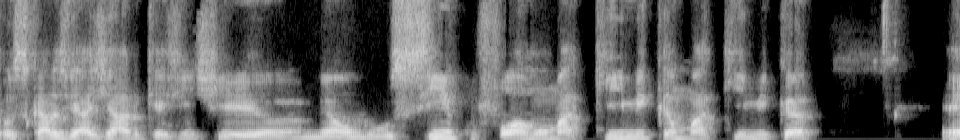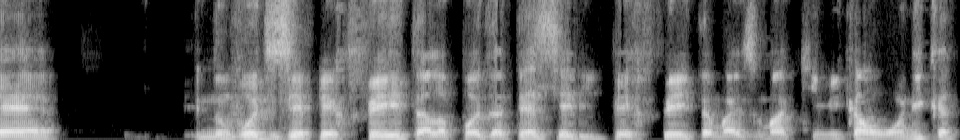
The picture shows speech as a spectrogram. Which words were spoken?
os caras viajaram que a gente, não, os cinco formam uma química, uma química é, não vou dizer perfeita, ela pode até ser imperfeita, mas uma química única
